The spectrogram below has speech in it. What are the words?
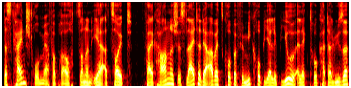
das keinen Strom mehr verbraucht, sondern eher erzeugt. Falk Harnisch ist Leiter der Arbeitsgruppe für mikrobielle Bioelektrokatalyse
